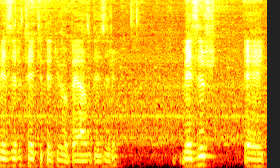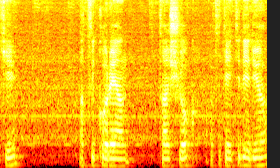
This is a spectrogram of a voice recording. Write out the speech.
veziri tehdit ediyor beyaz veziri. Vezir E2 Atı koruyan taş yok. Atı tehdit ediyor.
